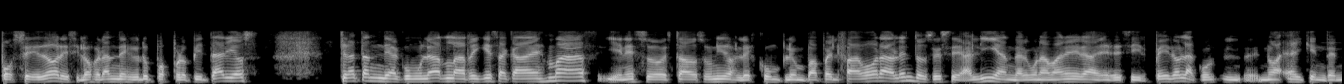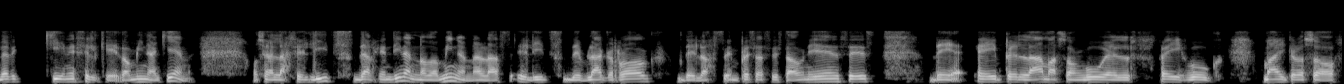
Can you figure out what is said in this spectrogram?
poseedores y los grandes grupos propietarios tratan de acumular la riqueza cada vez más y en eso Estados Unidos les cumple un papel favorable, entonces se alían de alguna manera, es decir, pero la, no hay que entender quién es el que domina a quién. O sea, las elites de Argentina no dominan a las elites de BlackRock, de las empresas estadounidenses, de Apple, Amazon, Google, Facebook, Microsoft,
